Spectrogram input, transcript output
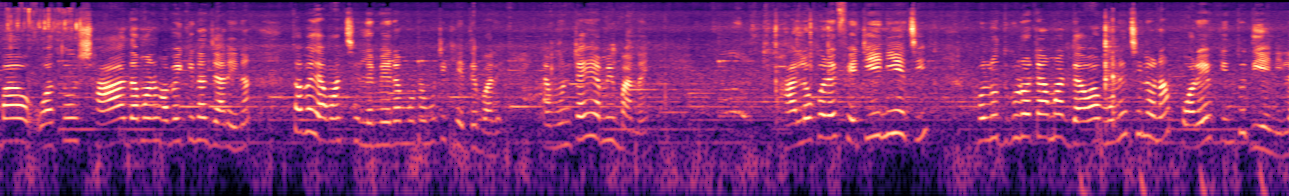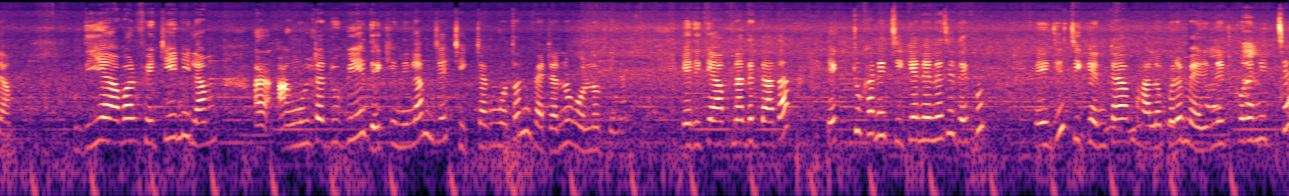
বা অত স্বাদ আমার হবে কি না জানি না। তবে আমার ছেলেমেয়েরা মোটামুটি খেতে পারে। এমনটাই আমি বানাই। ভালো করে ফেটিয়ে নিয়েছি। হলুদ গুঁড়োটা আমার দেওয়া মনে ছিল না, পরে কিন্তু দিয়ে নিলাম। দিয়ে আবার ফেটিয়ে নিলাম। আর আঙুলটা ডুবিয়ে দেখে নিলাম যে ঠিকঠাক মতন ফেটানো হলো কিনা। এদিকে আপনাদের দাদা একটুখানি চিকেন এনেছে, দেখুন। এই যে চিকেনটা ভালো করে ম্যারিনেট করে নিচ্ছে।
